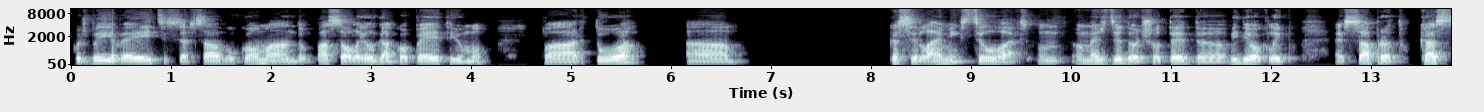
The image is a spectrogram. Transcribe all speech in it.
kurš bija veicis ar savu komandu pasaulē ilgāko pētījumu par to, uh, kas ir laimīgs cilvēks. Un, un es dzirdot šo TED uh, video klipu, es sapratu, kas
